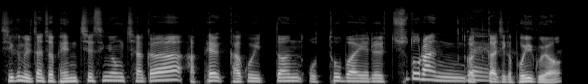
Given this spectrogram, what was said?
지금 일단 저 벤츠 승용차가 앞에 가고 있던 오토바이를 추돌한 네. 것까지가 보이고요.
